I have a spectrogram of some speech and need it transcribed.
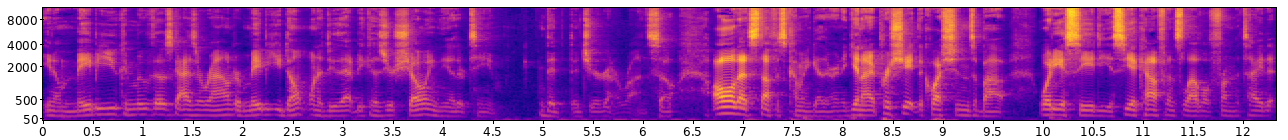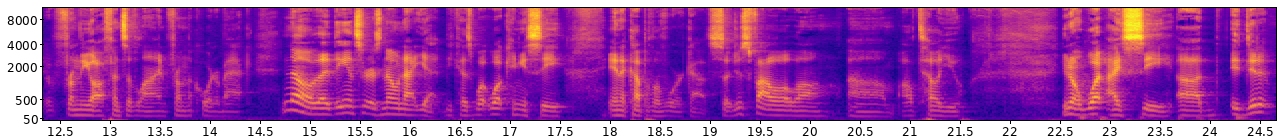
you know, maybe you can move those guys around, or maybe you don't want to do that because you're showing the other team that, that you're going to run. So all that stuff is coming together. And again, I appreciate the questions about what do you see? Do you see a confidence level from the tight from the offensive line, from the quarterback? No, the, the answer is no, not yet. Because what what can you see? in a couple of workouts. So just follow along. Um, I'll tell you, you know, what I see. Uh, it did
